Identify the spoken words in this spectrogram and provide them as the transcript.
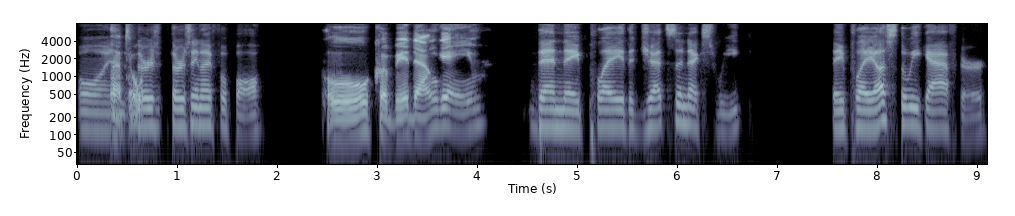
on Thursday night football. Oh, could be a down game. Then they play the Jets the next week. They play us the week after.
